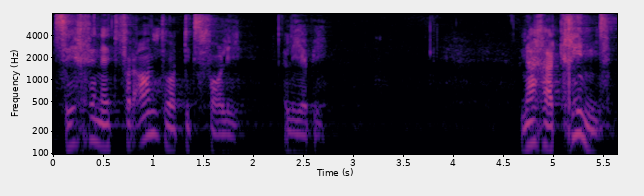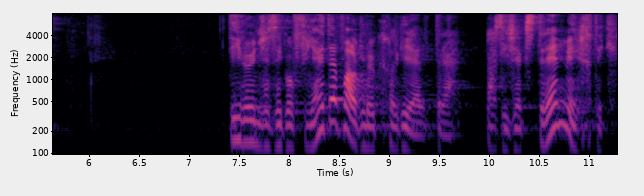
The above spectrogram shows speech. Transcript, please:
sicher nicht verantwortungsvolle Liebe. Nachher Kind die wünschen sich auf jeden Fall glückliche Eltern. Das ist extrem wichtig.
